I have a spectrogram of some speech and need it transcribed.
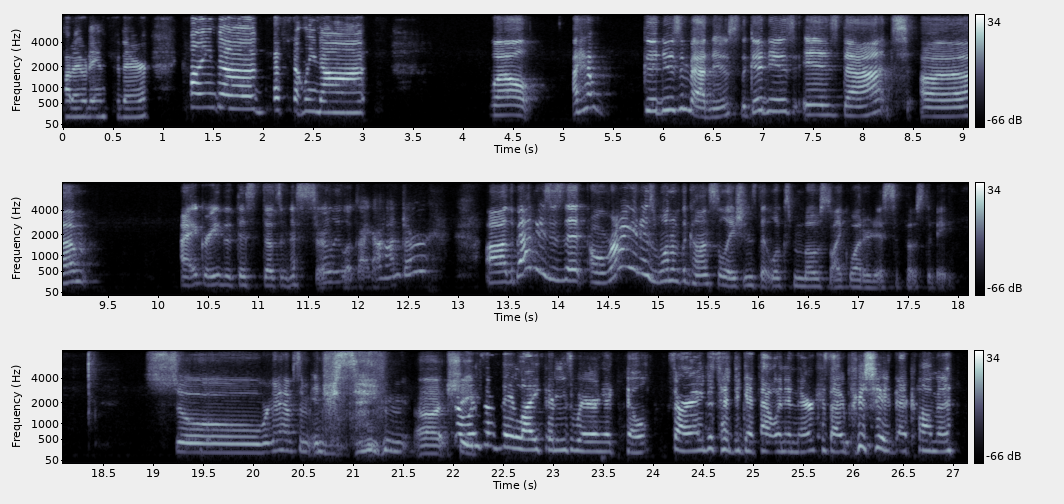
thought out answer there. Kinda, definitely not. Well, I have good news and bad news. The good news is that um, I agree that this doesn't necessarily look like a hunter. Uh, the bad news is that Orion is one of the constellations that looks most like what it is supposed to be. So we're gonna have some interesting uh, shapes. Someone says they like that he's wearing a kilt. Sorry, I just had to get that one in there because I appreciate that comment.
